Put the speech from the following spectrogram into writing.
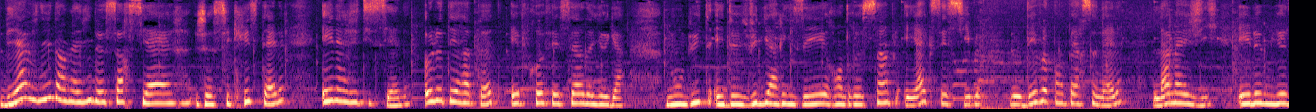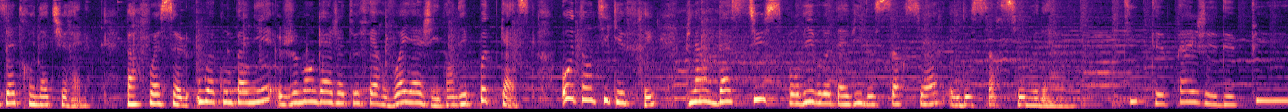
Bienvenue dans ma vie de sorcière. Je suis Christelle, énergéticienne, holothérapeute et professeure de yoga. Mon but est de vulgariser, rendre simple et accessible le développement personnel, la magie et le mieux-être naturel. Parfois seule ou accompagnée, je m'engage à te faire voyager dans des podcasts authentiques et frais, plein d'astuces pour vivre ta vie de sorcière et de sorcier moderne petite page de pub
